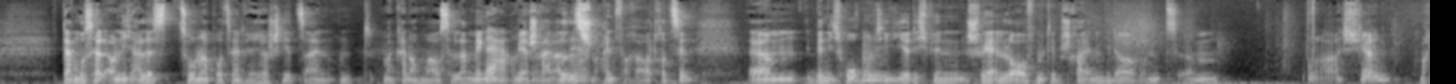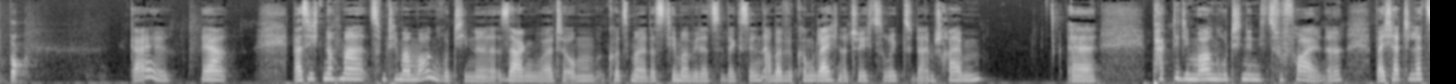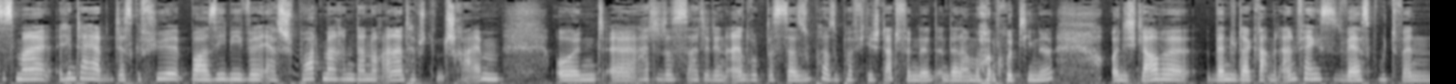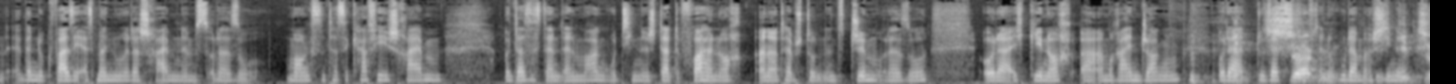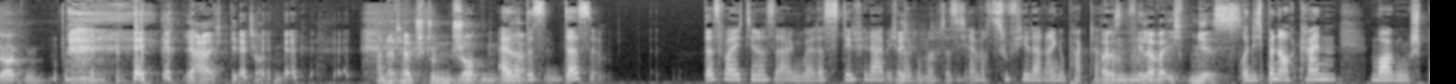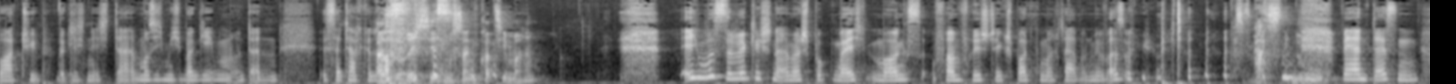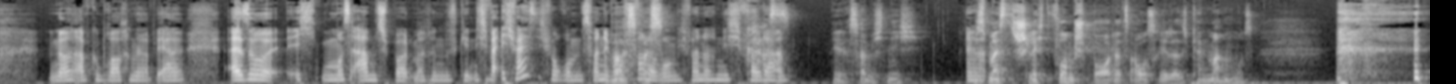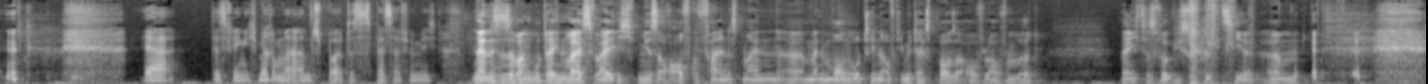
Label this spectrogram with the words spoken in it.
da muss halt auch nicht alles zu 100% recherchiert sein und man kann auch mal aus der Lameng Ja, okay, mehr schreiben. Also ist ja. schon einfacher. Aber trotzdem ähm, bin ich hochmotiviert. Mhm. Ich bin schwer in Lauf mit dem Schreiben wieder und ähm, Oh, ja, schön. macht Bock. Geil. Ja. Was ich nochmal zum Thema Morgenroutine sagen wollte, um kurz mal das Thema wieder zu wechseln, aber wir kommen gleich natürlich zurück zu deinem Schreiben. Äh, pack dir die Morgenroutine nicht zu voll, ne? Weil ich hatte letztes Mal hinterher das Gefühl, boah, Sebi will erst Sport machen, dann noch anderthalb Stunden schreiben und äh, hatte das, hatte den Eindruck, dass da super, super viel stattfindet in deiner Morgenroutine. Und ich glaube, wenn du da gerade mit anfängst, wäre es gut, wenn, wenn du quasi erstmal nur das Schreiben nimmst oder so. morgens eine Tasse Kaffee schreiben und das ist dann deine Morgenroutine, statt vorher noch anderthalb Stunden ins Gym oder so. Oder ich gehe noch äh, am Rhein joggen. Oder du setzt dich auf deine Rudermaschine. Ich gehe joggen. ja, ich gehe joggen. Anderthalb Stunden joggen. Also ja. das, das, das wollte ich dir noch sagen, weil das, den Fehler habe ich Echt? mal gemacht, dass ich einfach zu viel da reingepackt habe. War das ein Mhm. Fehler? Weil ich, mir ist. Und ich bin auch kein Morgensporttyp, wirklich nicht. Da muss ich mich übergeben und dann ist der Tag gelaufen. Also so richtig, muss dann Kotzi machen. Ich musste wirklich schon einmal spucken, weil ich morgens vorm Frühstück Sport gemacht habe und mir war so übel dann Was machst denn du? währenddessen noch abgebrochen habe, ja. Also ich muss abends Sport machen, das geht nicht. Ich we- Ich weiß nicht warum, es war eine Aber was- was- Überforderung. Ich war noch nicht voll Krass. Nee, das habe ich nicht. da. Ja. ist meistens schlecht vorm Sport als Ausrede, dass ich keinen machen muss. ja, deswegen, ich mache immer abends Sport, das ist besser für mich. Nein, das ist aber ein guter Hinweis, weil ich, mir ist auch aufgefallen, dass mein, äh, meine Morgenroutine auf die Mittagspause auflaufen wird, wenn ich das wirklich so durchziehe. ähm,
